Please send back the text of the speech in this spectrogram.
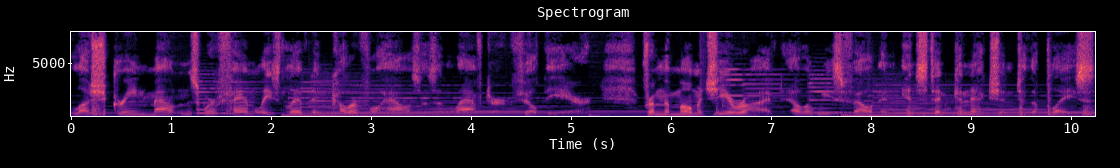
lush green mountains where families lived in colorful houses and laughter filled the air. From the moment she arrived, Eloise felt an instant connection to the place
